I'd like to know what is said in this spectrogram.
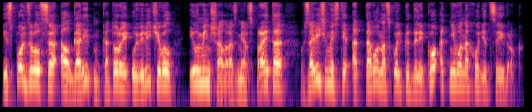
использовался алгоритм, который увеличивал и уменьшал размер спрайта в зависимости от того, насколько далеко от него находится игрок.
